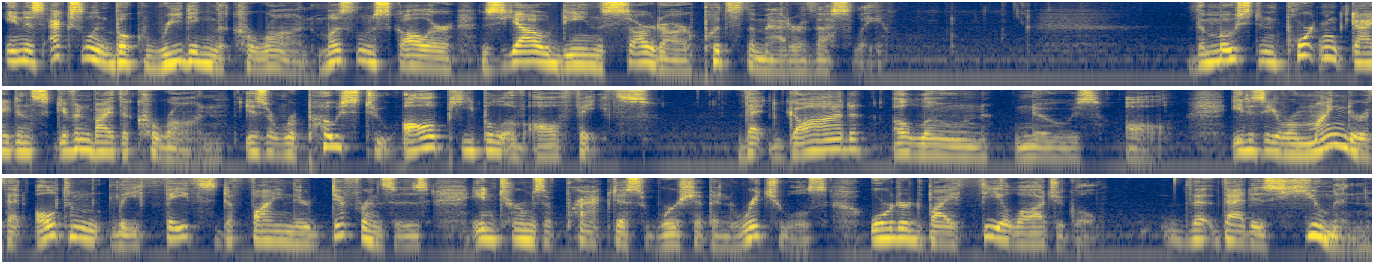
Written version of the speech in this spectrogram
In his excellent book Reading the Quran, Muslim scholar Ziauddin Sardar puts the matter thusly The most important guidance given by the Quran is a riposte to all people of all faiths that God alone knows all. It is a reminder that ultimately faiths define their differences in terms of practice, worship, and rituals, ordered by theological, that, that is, human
